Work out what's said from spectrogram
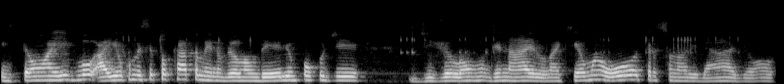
Então, aí, vou, aí eu comecei a tocar também no violão dele um pouco de, de violão de nylon, né, que é uma outra sonoridade. Então,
